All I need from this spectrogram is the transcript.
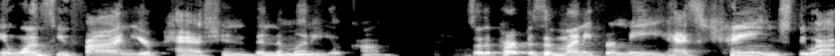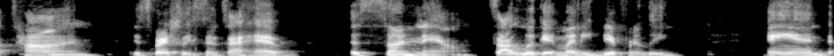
and once you find your passion then the money will come so the purpose of money for me has changed throughout time especially since i have a son now so i look at money differently and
